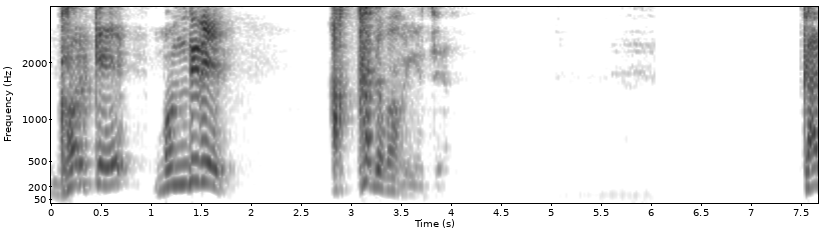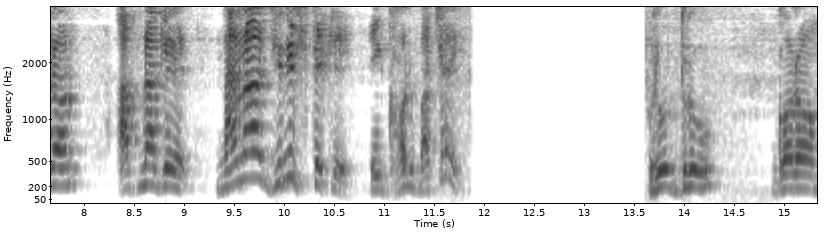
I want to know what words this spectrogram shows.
ঘরকে মন্দিরের আখ্যা দেওয়া হয়েছে কারণ আপনাকে নানা জিনিস থেকে এই ঘর বাঁচায়। রৌদ্র, গরম,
